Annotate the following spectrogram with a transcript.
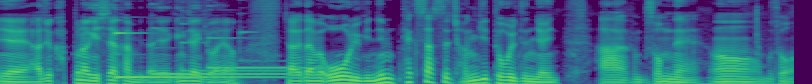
예, 아주 가뿐하게 시작합니다. 예, 굉장히 좋아요. 자, 그 다음에 5562님, 텍사스 전기톱을 든 여인. 아, 무섭네. 어, 무서워.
